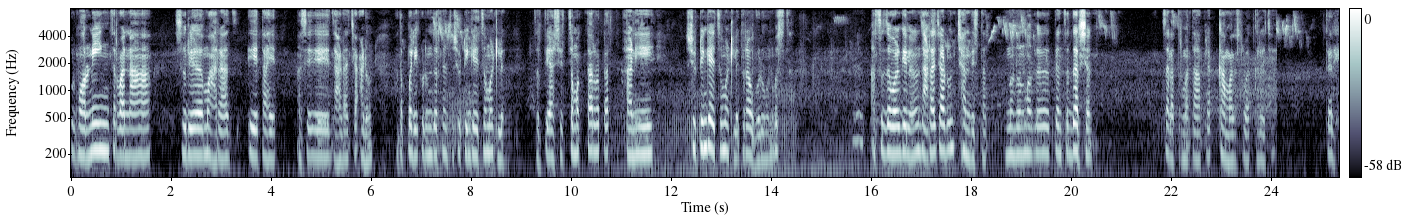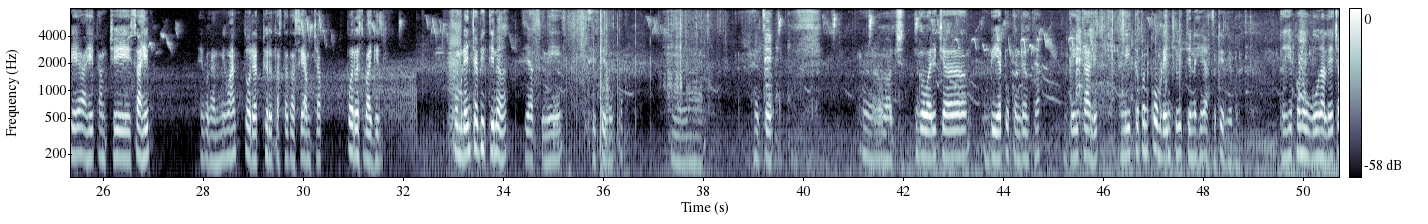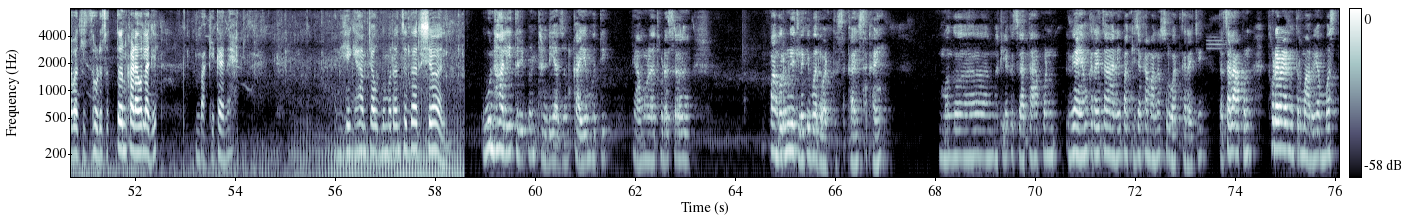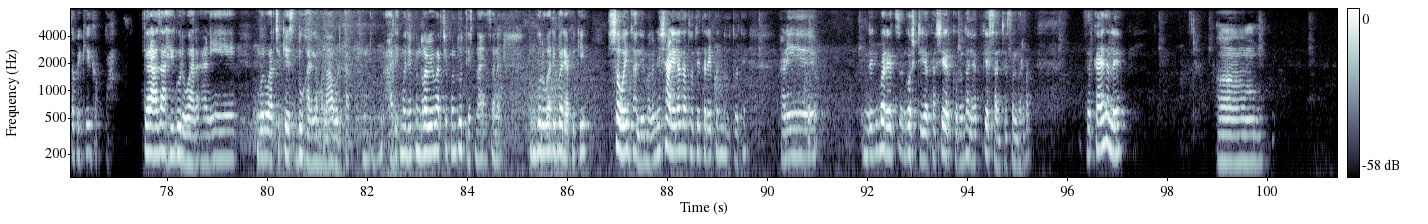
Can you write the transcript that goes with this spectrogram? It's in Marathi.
गुड मॉर्निंग सर्वांना. सूर्य महाराज येत आहेत असे झाडाच्या आडून. आता पलीकडून जर त्यांचं शूटिंग घ्यायचं म्हटलं तर ते असे चमकदार होतात आणि शूटिंग घ्यायचं म्हटलं तर अवघड होऊन बसतं. असं जवळ गेलं झाडाच्या आडून छान दिसतात. म्हणून मग त्यांचं दर्शन. चला तर मग आता आपल्या कामाला सुरुवात करायची. तर हे आहेत आमचे साहेब. हे बघा निवांत तोऱ्यात फिरत असतात असे आमच्या परसबागेत कोंबड्यांच्या भीतीनं हे असं मी हे केलं होतं. ह्याचं गवारीच्या बिया टोकणल्या होत्या. त्या इथं आले आणि इथं पण कोंबड्यांच्या भीतीनं हे असं केलं बघा. तर हे पण उगवून आलं याच्या बाजूचं थोडंसं तण काढावं लागेल. बाकी काय नाही. हे घ्या आमच्या औदुंबरांचं दर्शन. ऊन आली तरी पण थंडी अजून कायम होती. त्यामुळं थोडंसं पांघरून घेतलं की बरं वाटतं सकाळी सकाळी. मग म्हटलं कसं आता आपण व्यायाम करायचा आणि बाकीच्या कामांना सुरुवात करायची. तर चला आपण थोड्या वेळानंतर मारूया मस्तपैकी गप्पा. तर आज आहे गुरुवार आणि गुरुवारचे केस धुवायला मला आवडतात. आधीमध्ये पण रविवारचे पण धुतेच नाही असं नाही. पण गुरुवारी बऱ्यापैकी सवय झाली मला. मी शाळेला जात होते तरी पण धुत होते. आणि म्हणजे बरेच गोष्टी आता शेअर करून झाल्यात केसांच्या संदर्भात. तर काय झालं आहे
